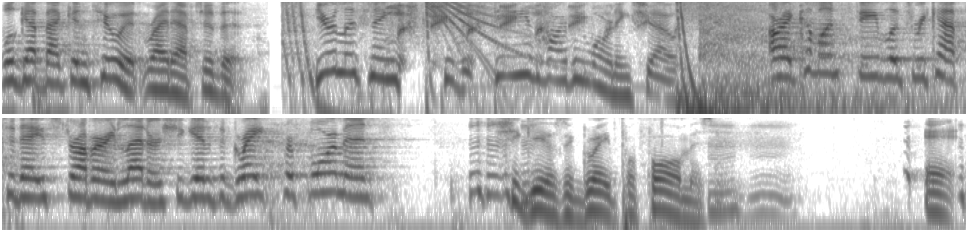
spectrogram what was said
We'll get back into it right after this. You're listening to the Steve Harvey Morning Show. All right, come on, Steve. Let's recap today's Strawberry Letter. She gives a great performance. she gives a great performance. Mm-hmm. And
